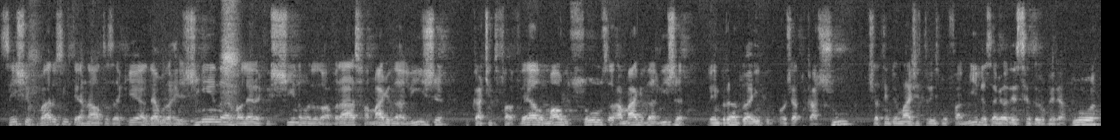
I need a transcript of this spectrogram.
Sim, Chico, vários internautas aqui, a Débora Regina, a Valéria Cristina mandando um abraço, a Magda Lígia, o Catito Favela, o Mauro Souza, a Magda Lígia Lembrando aí do projeto Caju, já atendeu mais de 3 mil famílias, agradecendo ao vereador.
